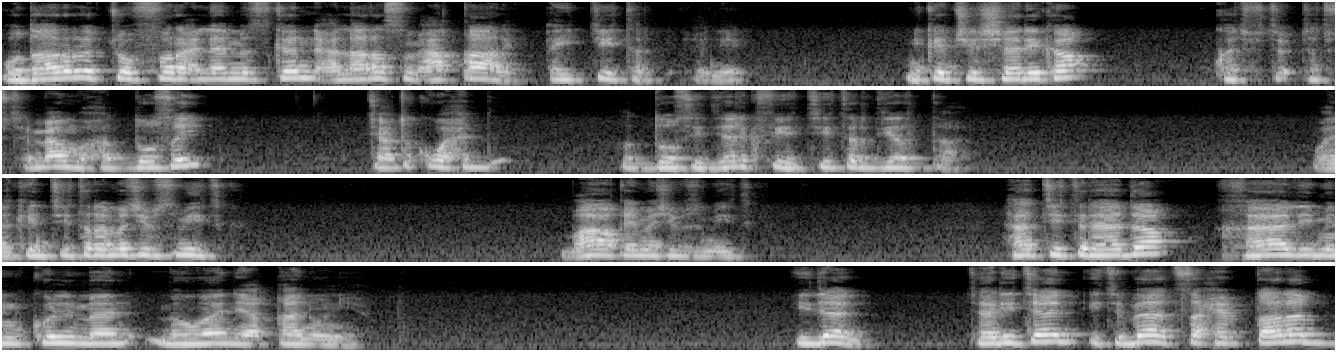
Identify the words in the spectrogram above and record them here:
وضروري توفر على مسكن على رسم عقاري أي تيتر. يعني ملي كتمشي للشركه وكتفتح معاهم واحد الدوسي تعطيك واحد ال dossier ديالك فيه ال titre ديال الدار. ولكن ال titre ماشي بسميتك. باقي ماشي بسميتك. هاد ال titre هذا خالي من كل من موانع قانونية. اذا ثالثا إثبات صاحب الطلب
